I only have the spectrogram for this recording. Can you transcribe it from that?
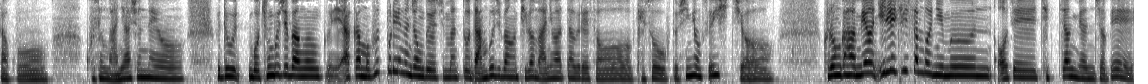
라고 고생 많이 하셨네요. 그래도 뭐 중부지방은 약간 뭐 흩뿌리는 정도였지만 또 남부지방은 비가 많이 왔다 그래서 계속 또 신경 쓰이시죠. 그런가 하면 1173번님은 어제 직장 면접에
